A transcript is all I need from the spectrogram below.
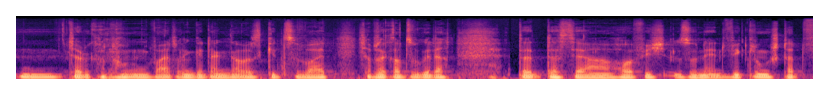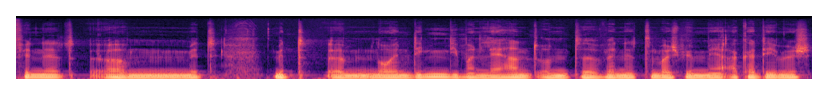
Hm, ich habe gerade noch einen weiteren Gedanken, aber es geht zu weit. Ich habe gerade so gedacht, da, dass ja häufig so eine Entwicklung stattfindet ähm, mit, mit ähm, neuen Dingen, die man lernt. Und äh, wenn jetzt zum Beispiel mehr akademisch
